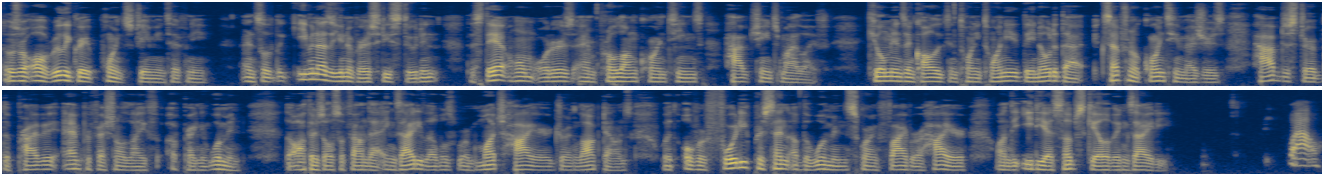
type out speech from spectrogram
Those are all really great points, Jamie and Tiffany. And so, like, even as a university student, the stay at home orders and prolonged quarantines have changed my life. Ceulemans and colleagues in 2020, they noted that exceptional quarantine measures have disturbed the private and professional life of pregnant women. The authors also found that anxiety levels were much higher during lockdowns, with over 40% of the women scoring 5 or higher on the EDS subscale of anxiety. Wow.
